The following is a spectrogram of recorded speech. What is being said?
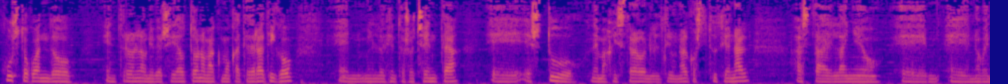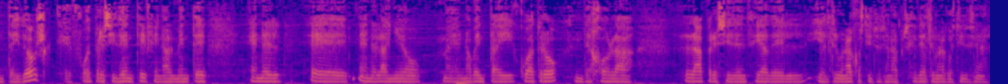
justo cuando entró en la Universidad Autónoma como catedrático en 1980 eh, estuvo de magistrado en el Tribunal Constitucional hasta el año 92, eh, eh, que fue presidente y finalmente en el, en el año 94 dejó la, la presidencia del, y el Tribunal Constitucional, presidencia del Tribunal Constitucional.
